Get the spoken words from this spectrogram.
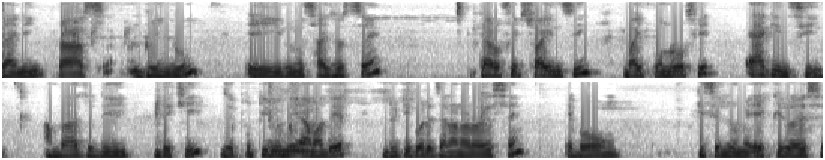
ডাইনিং প্লাস ড্রয়িং রুম এই রুমের সাইজ হচ্ছে তেরো ফিট ছয় ইঞ্চি বাই পনেরো ফিট এক ইঞ্চি আমরা যদি দেখি যে প্রতি রুমে আমাদের দুটি করে জানালা রয়েছে এবং কিচেন রুমে একটি রয়েছে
